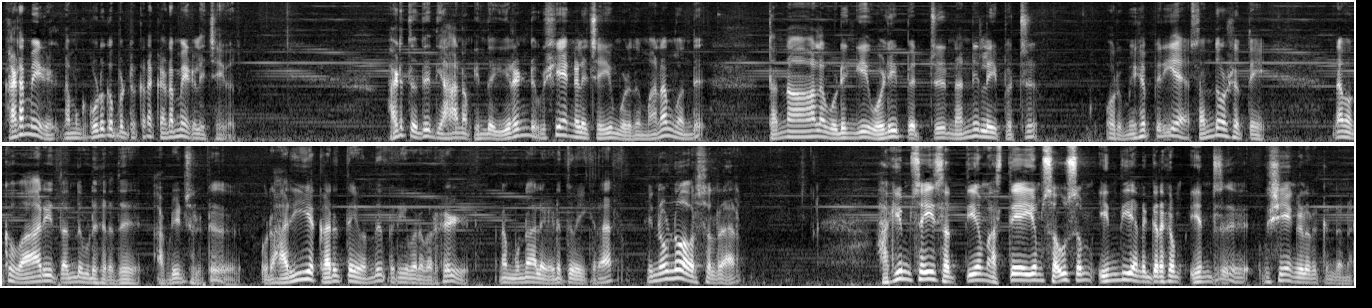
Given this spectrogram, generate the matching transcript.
கடமைகள் நமக்கு கொடுக்கப்பட்டிருக்கிற கடமைகளை செய்வது. அடுத்தது தியானம். இந்த இரண்டு விஷயங்களை செய்யும் பொழுது மனம் வந்து தன்னால் ஒடுங்கி ஒளி பெற்று நன்னிலை பெற்று ஒரு மிகப்பெரிய சந்தோஷத்தை நமக்கு வாரி தந்து விடுகிறது அப்படின்னு சொல்லிட்டு ஒரு அரிய கருத்தை வந்து பெரியவர் அவர்கள் நம் முன்னால் எடுத்து வைக்கிறார். இன்னொன்று அவர் சொல்கிறார் அகிம்சை சத்தியம் அஸ்தேயம் சௌசம் இந்திய அனுகிரகம் என்று விஷயங்கள் இருக்கின்றன.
